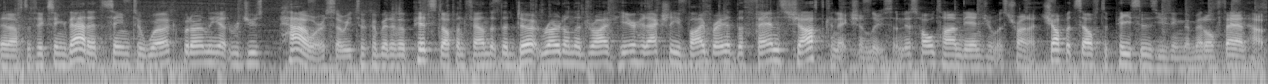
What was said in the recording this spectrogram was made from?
Then after fixing that, it seemed to work, but only at reduced power, so we took a bit of a pit stop and found that the dirt road on the drive here had actually vibrated the fan's shaft connection loose, and this whole time the engine was trying to chop itself to pieces using the metal fan hub.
